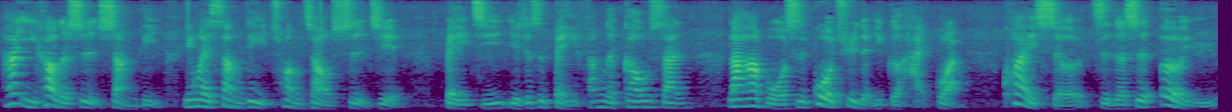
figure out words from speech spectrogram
他依靠的是上帝，因为上帝创造世界。北极也就是北方的高山，拉哈伯是过去的一个海怪，快蛇指的是鳄鱼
